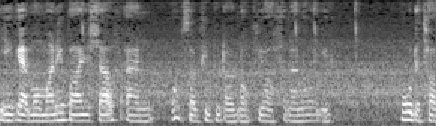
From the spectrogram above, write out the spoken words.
You can get more money by yourself and also people don't knock you off and annoy you all the time.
